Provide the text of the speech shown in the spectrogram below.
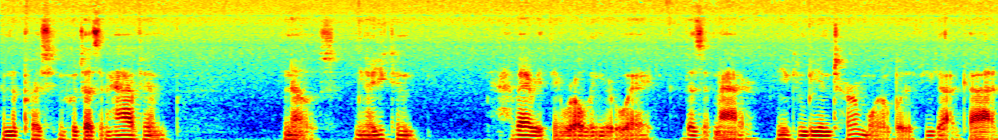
than the person who doesn't have Him knows. You know, you can have everything rolling your way. It doesn't matter. You can be in turmoil, but if you got God,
